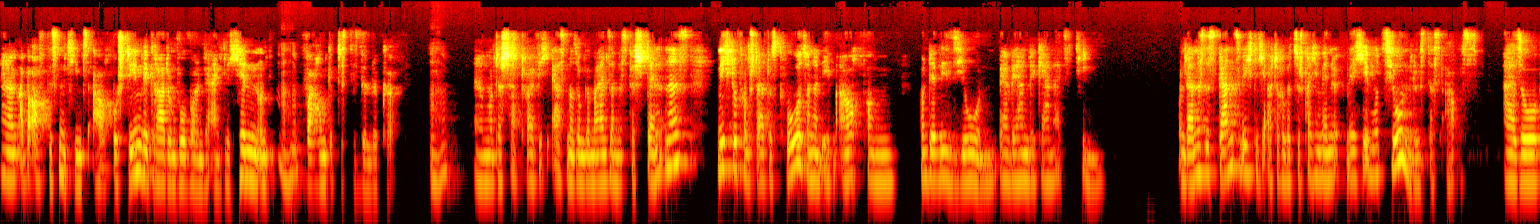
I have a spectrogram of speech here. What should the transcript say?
Ähm, aber oft wissen Teams auch, wo stehen wir gerade und wo wollen wir eigentlich hin und mhm. warum gibt es diese Lücke. Mhm. Ähm, und das schafft häufig erstmal so ein gemeinsames Verständnis, nicht nur vom Status quo, sondern eben auch vom, von der Vision. Wer wären wir gerne als Team? Und dann ist es ganz wichtig, auch darüber zu sprechen, welche Emotionen löst das aus? Also,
